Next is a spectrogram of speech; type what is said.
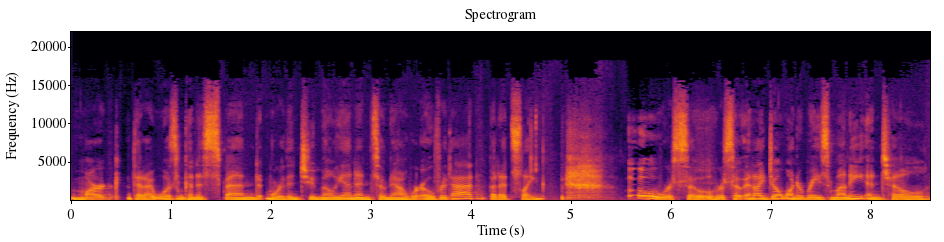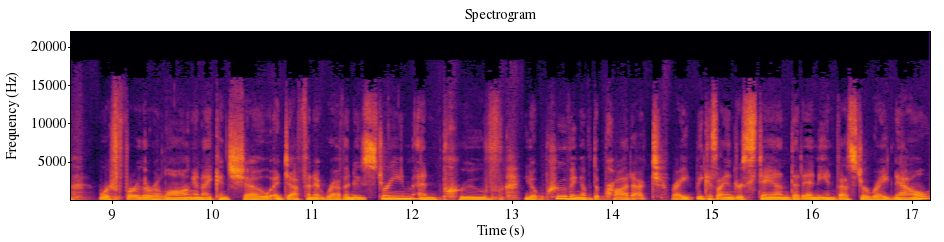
mark that I wasn't going to spend more than two million, and so now we're over that. But it's like, oh, we're so we're so, and I don't want to raise money until we're further along and I can show a definite revenue stream and prove, you know, proving of the product, right? Because I understand that any investor right now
